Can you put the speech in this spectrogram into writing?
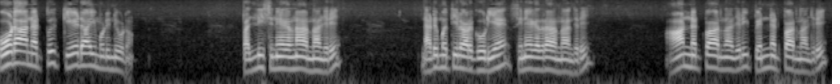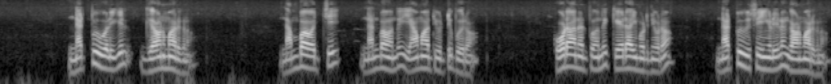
கோடா நட்பு கேடாய் முடிந்துவிடும். பள்ளி சிநேகனாக இருந்தாலும் சரி நடுமத்தியில் வரக்கூடிய சிநேகதராக இருந்தாலும் சரி ஆண் நட்பாக இருந்தாலும் சரி பெண் நட்பாக இருந்தாலும் சரி நட்பு வழியில் கவனமாக இருக்கணும். நம்ப வச்சு நண்பன் வந்து ஏமாற்றி விட்டு போயிடும் கோடா நட்பு வந்து கேடாகி முடிஞ்சு விடும். நட்பு விஷயங்களிலும் கவனமாக இருக்கணும்.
